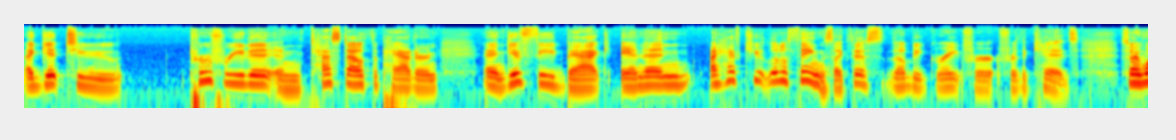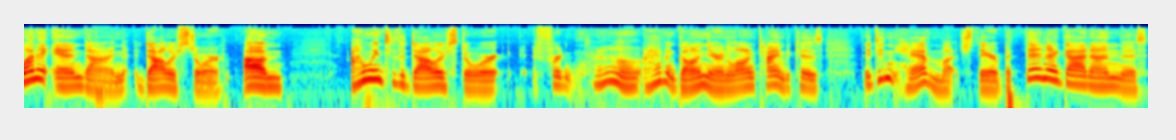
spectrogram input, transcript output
I get to proofread it and test out the pattern and give feedback and then i have cute little things like this they'll be great for for the kids so i want to end on dollar store um i went to the dollar store for i don't know i haven't gone there in a long time because they didn't have much there. But then I got on this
